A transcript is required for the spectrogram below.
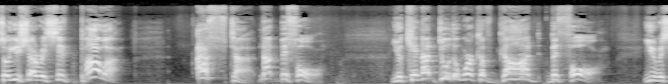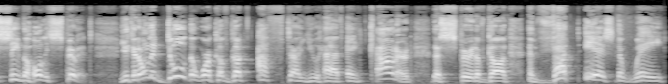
So you shall receive power after, not before. You cannot do the work of God before you receive the Holy Spirit. You can only do the work of God after you have encountered the Spirit of God. And that is the way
